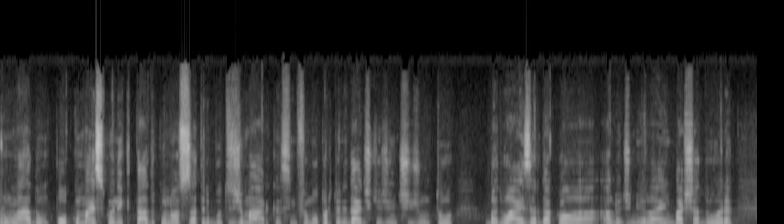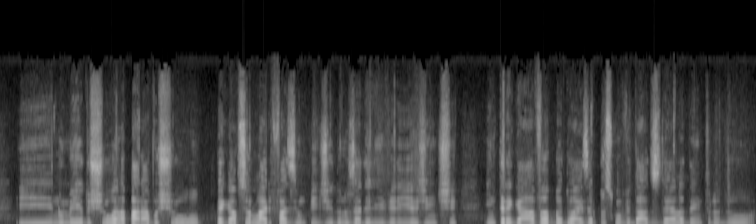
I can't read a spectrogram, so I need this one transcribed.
um lado um pouco mais conectado com nossos atributos de marca. Assim. Foi uma oportunidade que a gente juntou Budweiser, da qual a, a Ludmilla é embaixadora, e no meio do show, ela parava o show, pegava o celular e fazia um pedido no Zé Delivery e a gente entregava Budweiser para os convidados dela dentro do,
